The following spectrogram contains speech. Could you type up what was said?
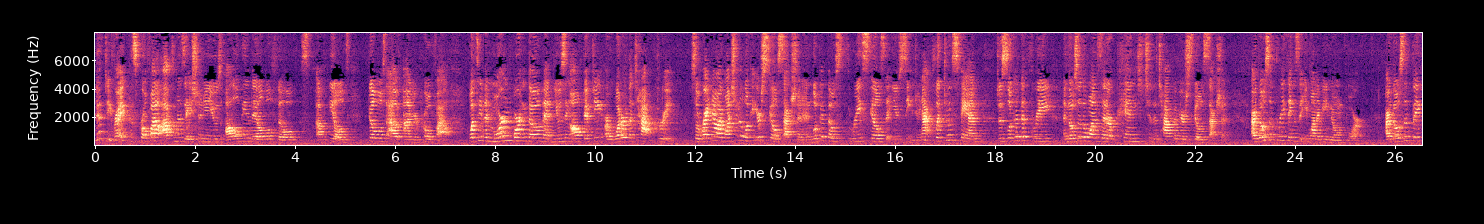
50, right? Because profile optimization, you use all of the available fill, uh, fields, fill those out on your profile. What's even more important though than using all 50 are what are the top three? So right now I want you to look at your skills section and look at those three skills that you see. Do not click to expand, just look at the three, and those are the ones that are pinned to the top of your skills section. Are those the three things that you want to be known for? Are those the th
